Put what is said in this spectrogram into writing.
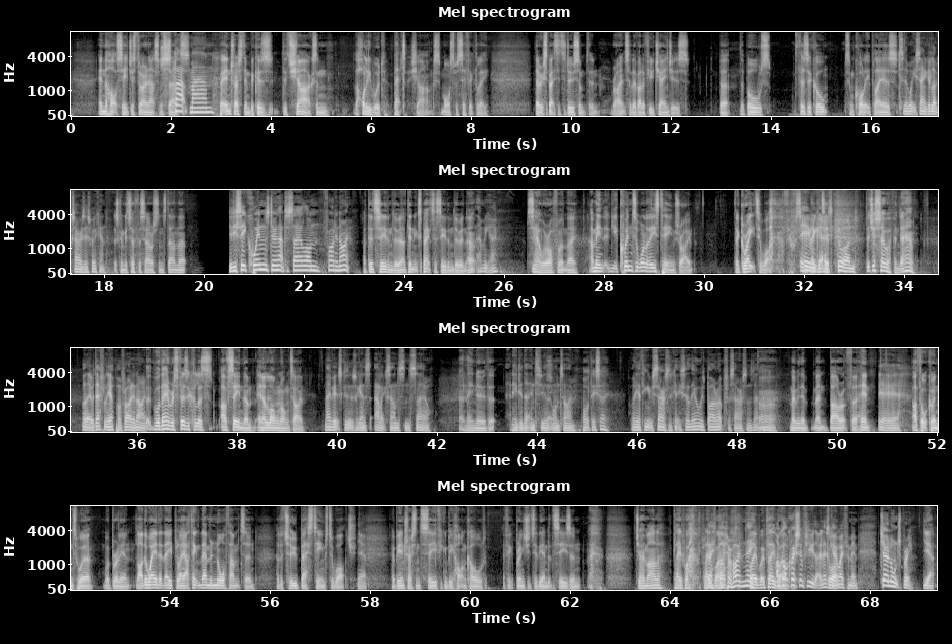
in the hot seat, just throwing out some stats. Stats man. But interesting because the Sharks and the Hollywood Bet Sharks, more specifically, they're expected to do something, right? So they've had a few changes. But the Bulls, physical, some quality players. So what you're saying? Good luck, Sarries, this weekend. It's going to be tough for Saracens down there. Did you see Quinn's doing that to Sale on Friday night? I did see them doing it. I didn't expect to see them doing that. There we go. Sale were off, weren't they? I mean, Quins are one of these teams, right? They're great to watch. I feel so Here we go. negative. Go on. They're just so up and down. Well, they were definitely up on Friday night. Uh, well, they're as physical as I've seen them in a long, long time. Maybe it's because it was against Alex Sanderson's Sale, And they knew that. and he did that interview that one time. What would they say? Well, yeah, I think it was Saracens. He said they always bar up for Saracens, don't they? Oh, maybe they meant bar up for him. Yeah, yeah, yeah. I thought Quins were were brilliant. Like the way that they play, I think them and Northampton are the two best teams to watch. Yeah. It'll be interesting to see if you can be hot and cold. If it brings you to the end of the season, Joe Marler played well. Played well. Right? Played, well- played I've well. got a question for you though. Let's Go get on. away from him. Joe Launchbury Yeah,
